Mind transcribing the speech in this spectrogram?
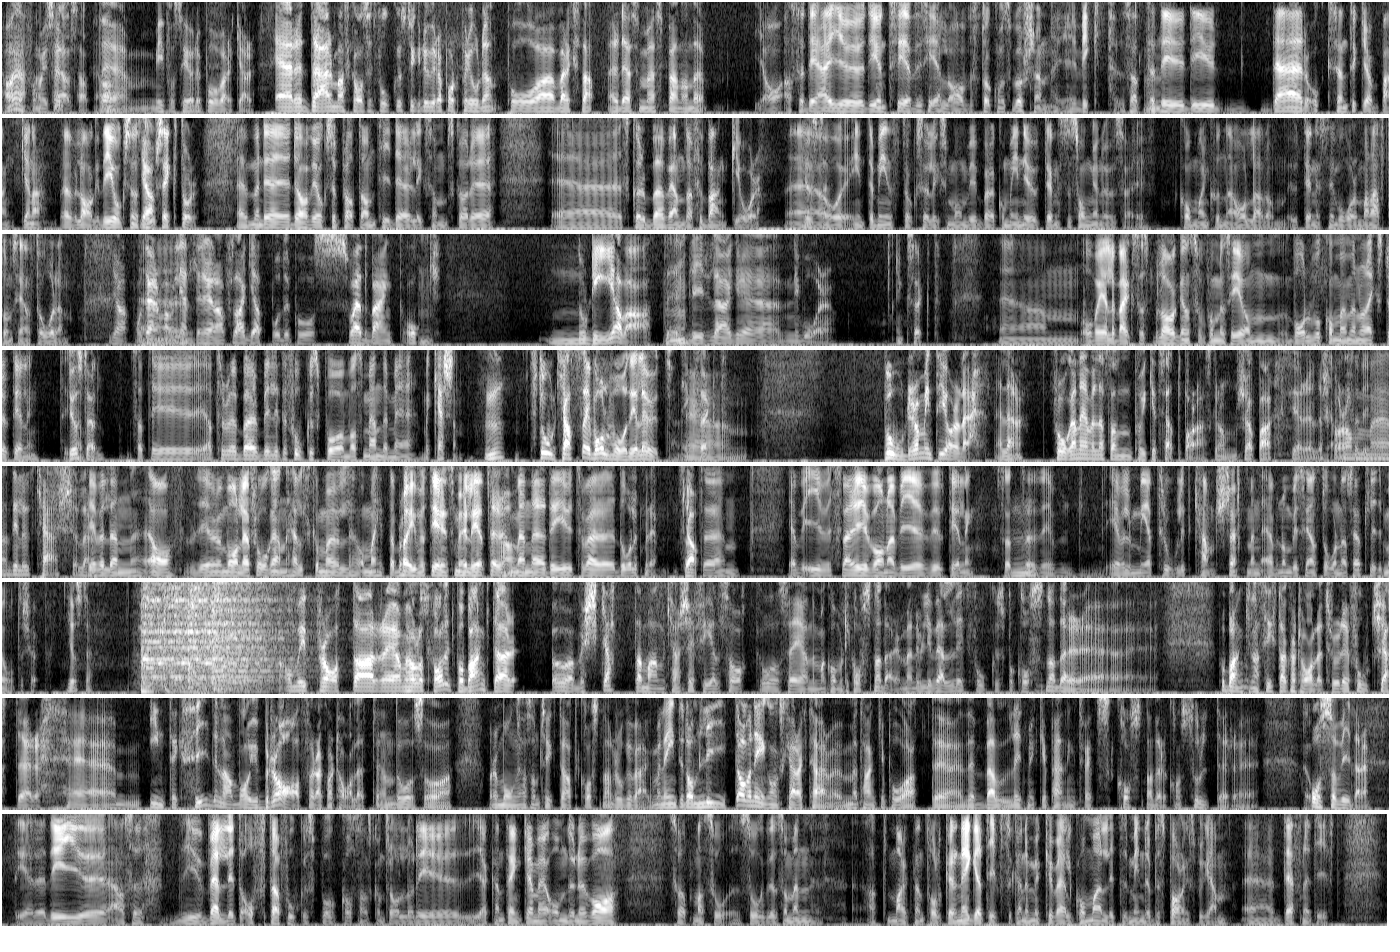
Ja, ja, får man ju säga. Så att, ja. eh, vi får se hur det påverkar. Är det där man ska ha sitt fokus tycker du i rapportperioden på uh, verkstad? Är det det som är spännande? Ja, alltså det är ju det är en tredjedel av Stockholmsbörsen i vikt. Så att mm. det, det, är ju där och sen tycker jag bankerna överlag. Det är också en stor ja. sektor. Eh, men det, det, har vi också pratat om tidigare. Liksom, ska det Eh, ska det börja vända för bank i år. Eh, och inte minst också liksom om vi börjar komma in i utdelningssäsongen nu så här, kommer man kunna hålla de utdelningsnivåer man haft de senaste åren. Ja, och där har man väl eh, egentligen redan flaggat både på Swedbank och mm. Nordea va? Att det mm. blir lägre nivåer. Exakt. Um, och vad gäller verkstadsbolagen så får man se om Volvo kommer med någon extra utdelning. Just det. Så det, jag tror det börjar bli lite fokus på vad som händer med, med cashen. Mm. Stor kassa i Volvo att dela ut. Exakt. Um, borde de inte göra det? Eller? Frågan är väl nästan på vilket sätt bara. Ska de köpa aktier eller ska ja, de det, eh, dela ut cash? Eller? Det är väl den, ja, det är den vanliga frågan. Helst ska man väl om man hittar bra investeringsmöjligheter. Ja. Men eh, det är ju tyvärr dåligt med det. Så ja. att, ehm, ja, I Sverige är vi vana vid, vid utdelning. Så mm. Eh, det är väl mer troligt kanske. Men även om vi senaste åren har sett lite mer återköp. Just det. Om vi pratar, eh, om vi håller oss kvar lite på bank där överskattar man kanske fel sak att säga när man kommer till kostnader men det blir väldigt fokus på kostnader eh, på bankerna sista kvartalet. Tror det fortsätter. Eh, Intäktssidorna var ju bra förra kvartalet. Ändå så var det många som tyckte att kostnaderna drog iväg. Men är inte de lite av en engångskaraktär med, tanke på att det är väldigt mycket penningtvättskostnader, och konsulter och så vidare. Det är, det, är ju, alltså, det är ju väldigt ofta fokus på kostnadskontroll och det är, jag kan tänka mig om det nu var så att man så, såg det som en att marknaden tolkar det negativt så kan det mycket väl komma lite mindre besparingsprogram. Eh, definitivt.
